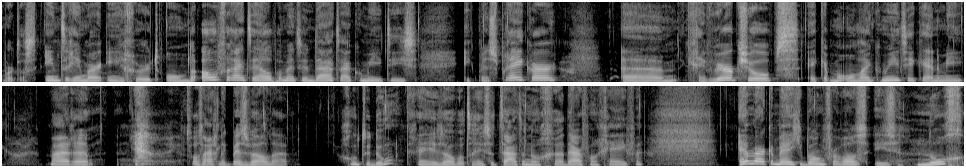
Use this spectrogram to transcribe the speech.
word als interimmer ingehuurd om de overheid te helpen met hun data communities. Ik ben spreker. Um, ik geef workshops. Ik heb mijn online community academy. Maar ja, het was eigenlijk best wel goed te doen. Ik ga je zo wat resultaten nog daarvan geven. En waar ik een beetje bang voor was, is nog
